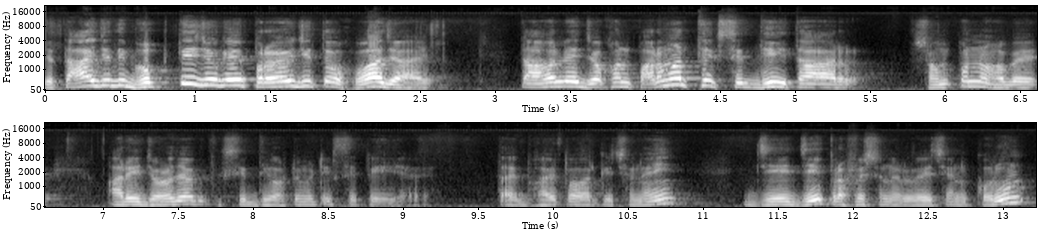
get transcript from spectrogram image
যে তাই যদি ভক্তি যোগে প্রয়োজিত হওয়া যায়, তাহলে যখন পারমার্থিক সিদ্ধি তার সম্পন্ন হবে, আর এই জড়জাগতিক সিদ্ধি অটোমেটিক সে পেয়ে যাবে। তাই ভয় পাওয়ার কিছু নেই। যে যে প্রফেশনে রয়েছেন, করুন।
